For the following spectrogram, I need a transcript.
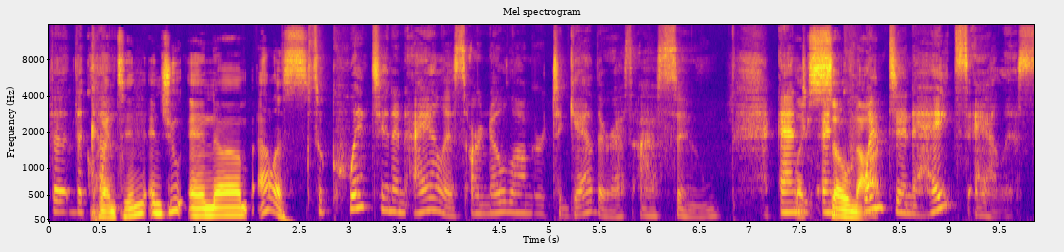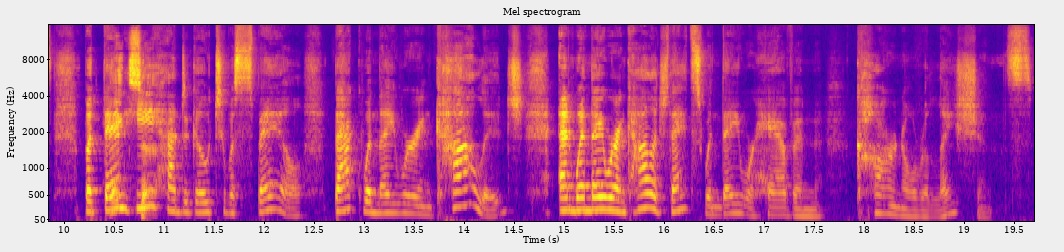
The the co- Quentin and Ju- and um, Alice. so Quentin and Alice are no longer together, as I assume, and Like, and so not. Quentin hates Alice, but then Hates he her. had to go to a spell back when they were in college, and when they were in college, that's when they were having carnal relations.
